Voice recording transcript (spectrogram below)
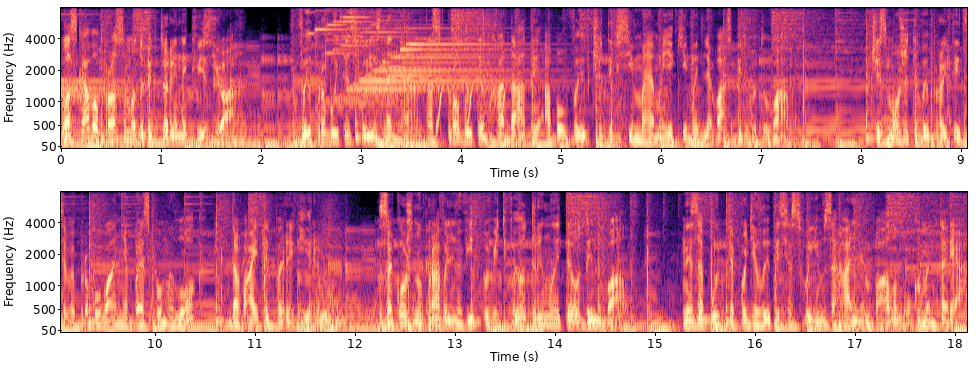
Ласкаво просимо до вікторини Quiz.ua. Випробуйте свої знання та спробуйте вгадати або вивчити всі меми, які ми для вас підготували. Чи зможете ви пройти це випробування без помилок? Давайте перевіримо. За кожну правильну відповідь ви отримуєте один бал. Не забудьте поділитися своїм загальним балом у коментарях.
